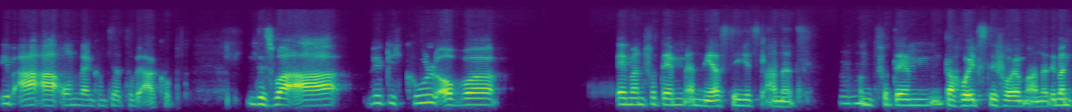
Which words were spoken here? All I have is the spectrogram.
ich habe auch ein Online-Konzert habe ich auch gehabt. Und das war auch wirklich cool, aber ich meine, von dem ernährst du dich jetzt auch nicht. Mhm. Und von dem, da holst du dich vor allem auch nicht. Ich meine,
